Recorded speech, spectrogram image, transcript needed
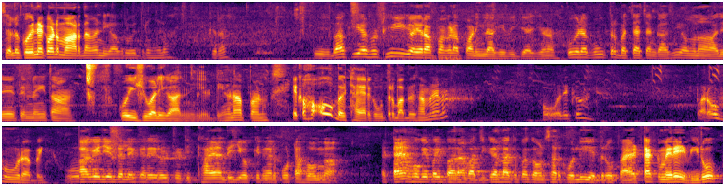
ਚਲੋ ਕੋਈ ਨਾ ਇੱਕ ਮਾਰਦਾ ਮੈਂ ਨਿਗਾਹ ਬਰੋ ਇਧਰੋਂ, ਹਨਾ? ਕਿਰਾ। ਤੇ ਬਾਕੀ ਯਾਰ ਫਿਰ ਠੀਕ ਆ ਯਾਰ, ਆਪਾਂ ਕਿਹੜਾ ਪਾਣੀ ਲਾ ਕੇ ਬੀਜਿਆ ਸੀ, ਹਨਾ? ਕੋਈ ਨਾ ਕਬੂਤਰ ਬੱਚਾ ਚੰਗਾ ਸੀ, ਆਉਣਾ ਆ ਜੇ ਤੇ ਨਹੀਂ ਤਾਂ ਕੋਈ ਇਸ਼ੂ ਵਾਲੀ ਗੱਲ ਨਹੀਂ ਏਡੀ, ਹਨਾ? ਆਪਾਂ ਨੂੰ। ਇੱਕ ਹੋ ਬੈਠਾ ਯਾਰ ਕਬੂਤਰ ਬਾਬੇ ਸਾਹਮਣੇ ਨਾ ਹੋ ਦੇਖੋ ਪਰ ਉਹ ਹੋਰ ਆ ਬਈ ਉਹ ਆਗੇ ਜੇ ਇਧਰਲੇ ਕਰੇ ਰੋਟੀ ਰੋਟੀ ਖਾ ਜਾਂਦੀ ਜੋ ਕਿੰਨੀਆਂ ਰਿਪੋਰਟਾਂ ਹੋਊਗਾ। ਟਾਈਮ ਹੋ ਗਏ ਭਾਈ 12 ਵੱਜ ਗਿਆ ਲਗਭਗ ਹੁਣ ਸਰ ਖੋਲੀ, ਇਧਰੋਂ ਪਾਇ ਟੱਕ ਮੇਰੇ ਵੀਰੋ,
